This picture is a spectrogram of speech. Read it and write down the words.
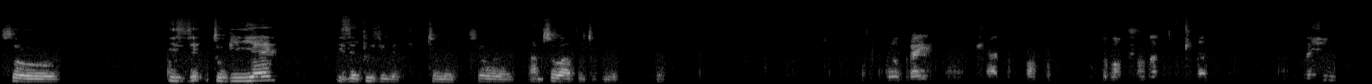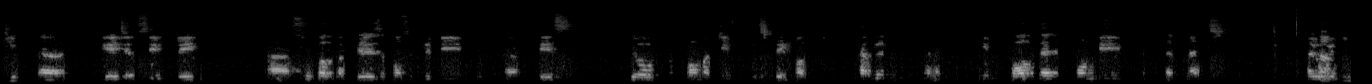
So is it, to be here is a privilege to me. So I'm so happy to be here. The on question. Keep uh, HFC playing uh, Super Cup. There is a possibility to uh, face your former team in Spain. Have you uh, that only that match? Are you No. waiting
